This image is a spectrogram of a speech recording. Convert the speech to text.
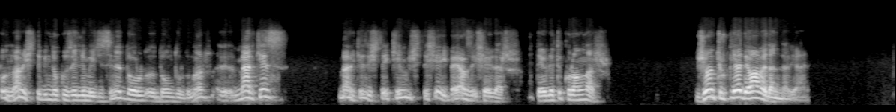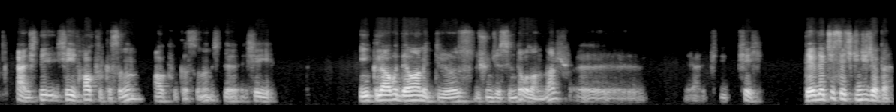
Bunlar işte 1950 meclisini doldurdular. E, merkez merkez işte kim işte şey beyaz şeyler, devleti kuranlar. Jön Türklüğe devam edenler yani. Yani işte şey Halk Fırkası'nın Halk Fırkası'nın işte şeyi inkılabı devam ettiriyoruz düşüncesinde olanlar e, yani işte şey devletçi seçkinci cephe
